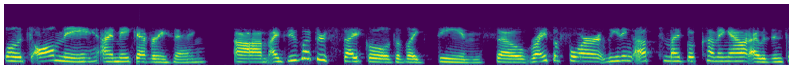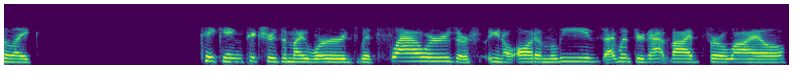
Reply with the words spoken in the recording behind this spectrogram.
Well, it's all me. I make everything. Um, I do go through cycles of like themes. So right before, leading up to my book coming out, I was into like taking pictures of my words with flowers or you know autumn leaves. I went through that vibe for a while.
